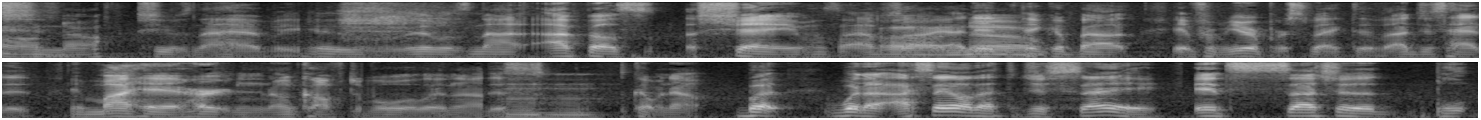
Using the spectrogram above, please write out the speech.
oh no. She was not happy. It was, it was not. I felt ashamed. I was like, I'm Oh, sorry. I didn't think about it from your perspective. I just had it in my head, hurting, uncomfortable, and uh, this Mm-hmm. is coming out. But what I, I say all that to just say, it's such a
